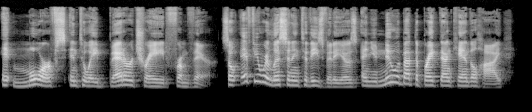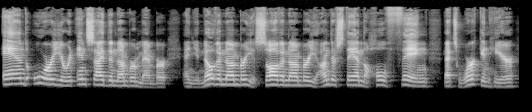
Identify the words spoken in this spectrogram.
it morphs into a better trade from there. So if you were listening to these videos and you knew about the breakdown candle high and or you're an inside the number member and you know the number, you saw the number, you understand the whole thing that's working here,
